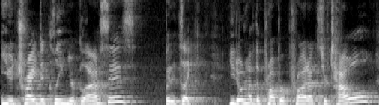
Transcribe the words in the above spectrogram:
you tried to clean your glasses, but it's like you don't have the proper products or towel,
